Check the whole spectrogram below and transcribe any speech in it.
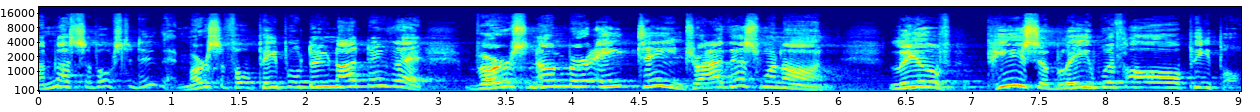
I'm not supposed to do that. Merciful people do not do that. Verse number 18, try this one on. Live peaceably with all people.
